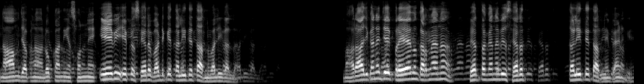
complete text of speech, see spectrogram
ਨਾਮ ਜਪਣਾ, ਲੋਕਾਂ ਦੀਆਂ ਸੁਣਨੇ, ਇਹ ਵੀ ਇੱਕ ਸਿਰ ਵੱਢ ਕੇ ਤਲੀ ਤੇ ਧਰਨ ਵਾਲੀ ਗੱਲ ਹੈ ਮਹਾਰਾਜ ਕਹਿੰਦੇ, ਜੇ ਪ੍ਰੇਮ ਕਰਨਾ ਨਾ, ਫਿਰ ਤਾਂ ਕਹਿੰਦੇ ਵੀ ਸਿਰ ਤਲੀ ਤੇ ਧਰਨੇ ਪੈਣਗੇ।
